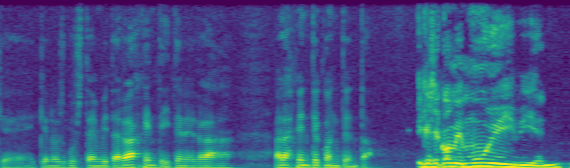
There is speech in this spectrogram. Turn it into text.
que, que, nos gusta invitar a la gente y tener a, la gente contenta. Y que se come muy bien.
